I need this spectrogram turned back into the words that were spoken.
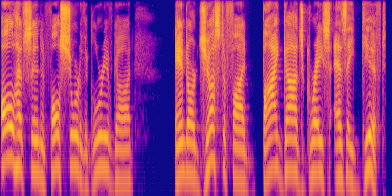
all have sinned and fall short of the glory of God and are justified by God's grace as a gift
